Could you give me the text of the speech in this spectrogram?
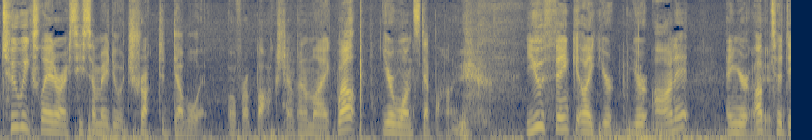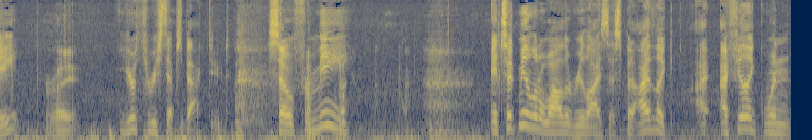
Two weeks later, I see somebody do a truck to double whip over a box jump, and I'm like, well, you're one step behind. you think like you're you're on it and you're up to date. Right. You're three steps back, dude. So for me, it took me a little while to realize this, but I like I, I feel like when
